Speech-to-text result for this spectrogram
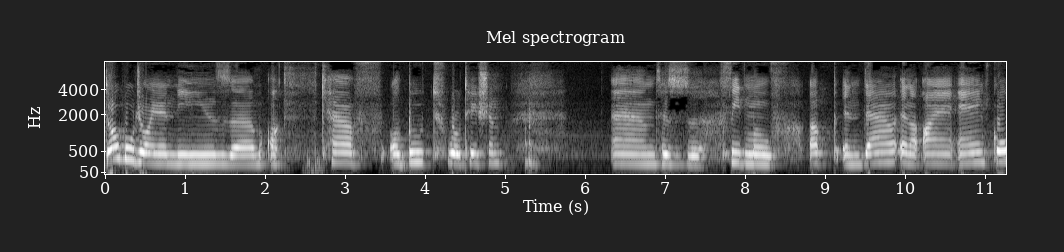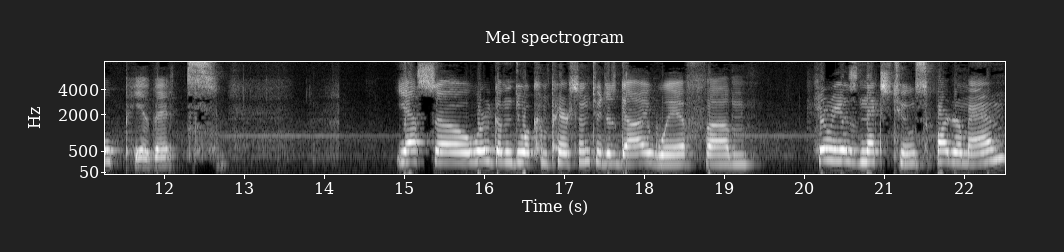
double jointed knees, um, a calf, a boot rotation, and his uh, feet move up and down, and an ankle pivot. Yeah, so we're gonna do a comparison to this guy with, um, here he is next to Spider-Man.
